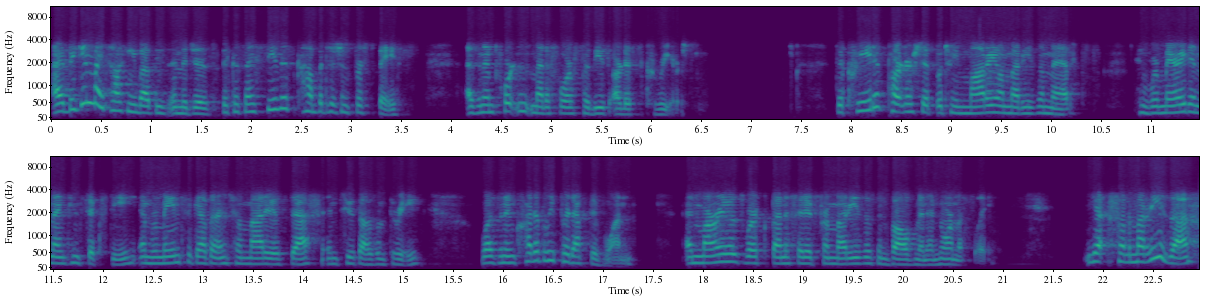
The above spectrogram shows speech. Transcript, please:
I begin by talking about these images because I see this competition for space as an important metaphor for these artists' careers. The creative partnership between Mario and Marisa Merz, who were married in 1960 and remained together until Mario's death in 2003, was an incredibly productive one, and Mario's work benefited from Marisa's involvement enormously. Yet for Marisa,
